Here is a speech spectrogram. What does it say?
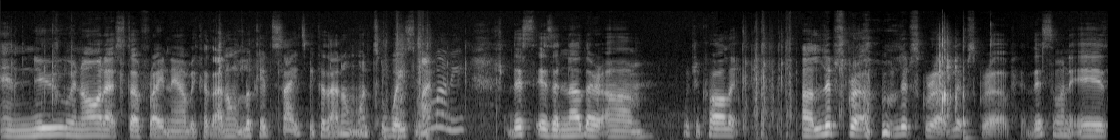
and new and all that stuff right now because I don't look at sites because I don't want to waste my money. This is another, um, what you call it? Uh, lip scrub, lip scrub, lip scrub. This one is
